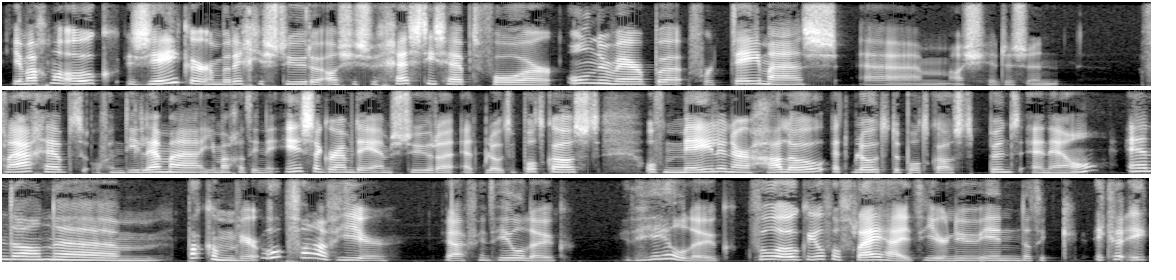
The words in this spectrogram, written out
Je mag me ook zeker een berichtje sturen als je suggesties hebt voor onderwerpen, voor thema's. Um, als je dus een vraag hebt of een dilemma, je mag het in de Instagram DM sturen, het blote podcast. Of mailen naar hallo, En dan um, pak hem weer op vanaf hier. Ja, ik vind het heel leuk. Heel leuk. Ik voel ook heel veel vrijheid hier nu in. Dat ik, ik, ik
